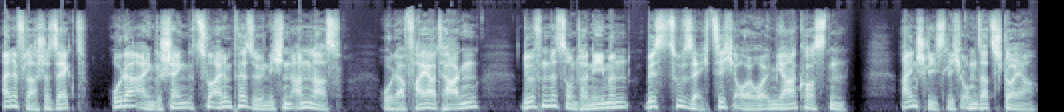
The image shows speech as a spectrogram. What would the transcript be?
eine Flasche Sekt oder ein Geschenk zu einem persönlichen Anlass oder Feiertagen dürfen das Unternehmen bis zu 60 Euro im Jahr kosten, einschließlich Umsatzsteuer.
